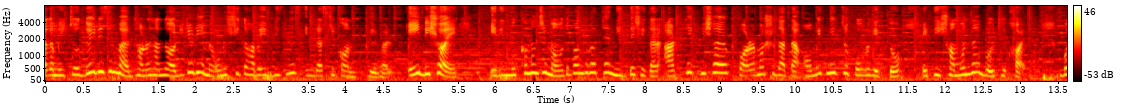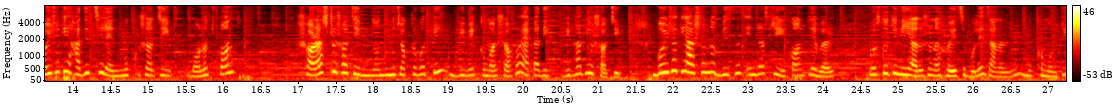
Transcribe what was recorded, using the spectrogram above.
আগামী চোদ্দই ডিসেম্বর ধনধান্য অডিটোরিয়ামে অনুষ্ঠিত হবে এই বিজনেস ইন্ডাস্ট্রি কনক্লেভার এই বিষয়ে এদিন মুখ্যমন্ত্রী মমতা বন্দ্যোপাধ্যায়ের নির্দেশে তার আর্থিক বিষয়ক পরামর্শদাতা অমিত মিত্র পৌরোহিত্য একটি সমন্বয় বৈঠক হয়। বৈঠকে হাজির ছিলেন মুখ্য সচিব মনোজ পন্থ, স্বরাষ্ট্র সচিব নন্দিনী চক্রবর্তী, বিবেক কুমার সহ একাধিক বিভাগীয় সচিব। বৈঠকে আসন্ন বিজনেস ইন্ডাস্ট্রি কনক্লেভার প্রস্তুতি নিয়ে আলোচনা হয়েছে বলে জানালেন মুখ্যমন্ত্রী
